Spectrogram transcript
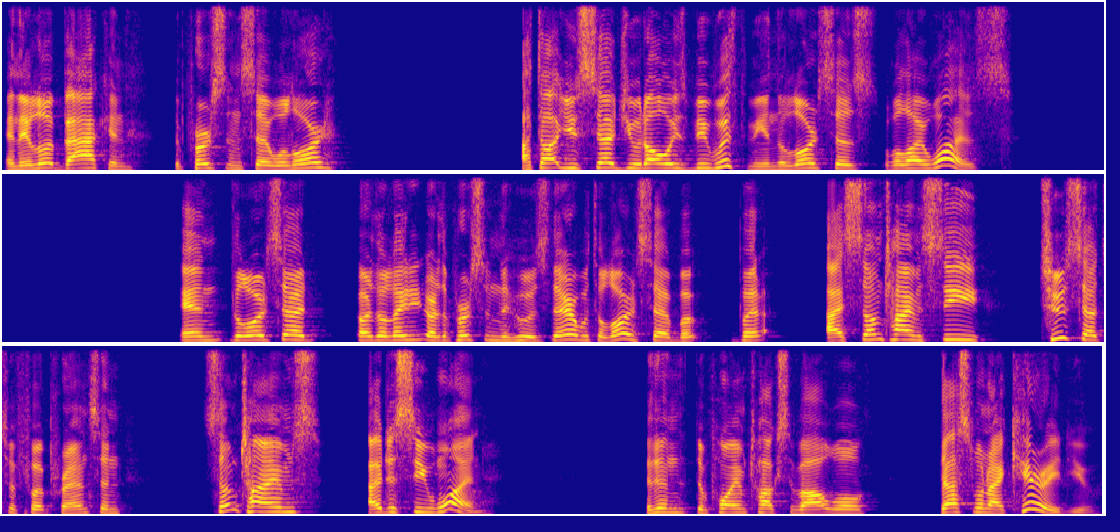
And they look back, and the person said, Well, Lord, I thought you said you would always be with me. And the Lord says, Well, I was. And the Lord said, or the lady, or the person who was there with the Lord said, But but I sometimes see two sets of footprints, and sometimes I just see one. And then the poem talks about, well, that's when I carried you.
